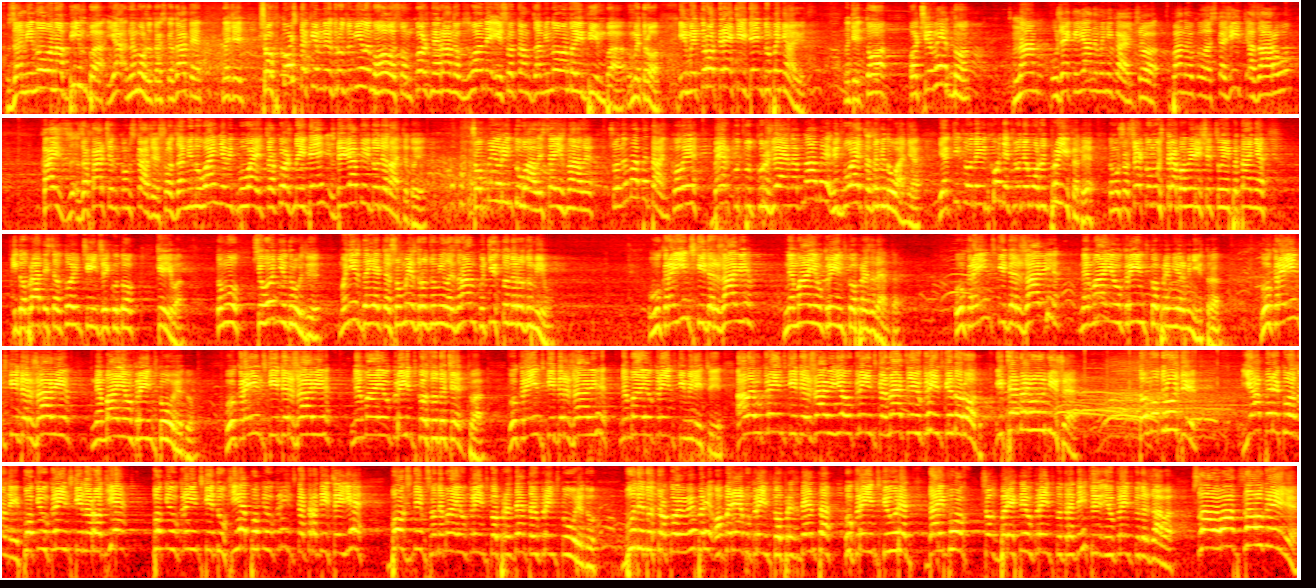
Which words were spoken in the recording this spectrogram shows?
замінована бімба, я не можу так сказати, значить, що хтось таким незрозумілим голосом кожен ранок дзвонить і що там заміновано і бімба в метро. І метро третій день зупиняють. Значить, то очевидно, нам уже кияни мені кажуть, що пане Микола, скажіть Азарову, хай з Захарченком скаже, що замінування відбувається кожен день з 9 до 11. Щоб ми орієнтувалися і знали, що нема питань, коли Беркут тут кружляє над нами, відбувається замінування. Як тільки вони відходять, люди можуть проїхати, тому що ще комусь треба вирішити свої питання і добратися в той чи інший куток Києва. Тому сьогодні, друзі, мені здається, що ми зрозуміли зранку ті, хто не розумів. В українській державі немає українського президента. В українській державі немає українського прем'єр-міністра. В українській державі немає українського уряду. В українській державі немає українського судочинства. В українській державі немає української міліції. Але українській державі є українська нація і український народ. І це найголовніше. Тому, друзі, я переконаний, поки український народ є, поки український дух є, поки українська традиція є, Бог з ним, що немає українського президента і українського уряду. Буде дострокові вибори, оберемо українського президента, український уряд. Дай Бог, щоб зберегти українську традицію і українську державу. Слава вам, слава Україні!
